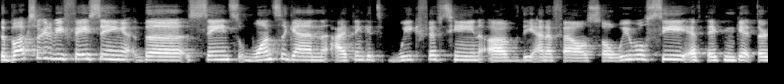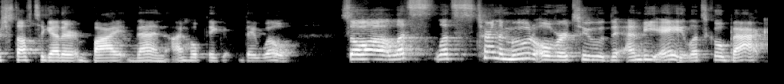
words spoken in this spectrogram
the Bucs are going to be facing the Saints once again. I think it's week 15 of the NFL, so we will see if they can get their stuff together by then. I hope they they will. So uh, let's let's turn the mood over to the NBA. Let's go back.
